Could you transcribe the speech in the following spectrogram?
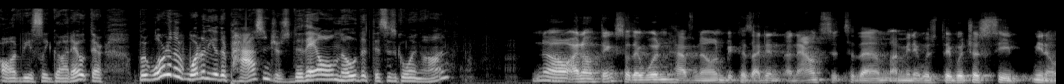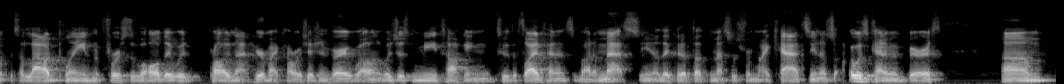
obviously got out there. But what are the, what are the other passengers? Do they all know that this is going on? No, I don't think so. They wouldn't have known because I didn't announce it to them. I mean, it was they would just see, you know, it's a loud plane. First of all, they would probably not hear my conversation very well, and it was just me talking to the flight attendants about a mess. You know, they could have thought the mess was from my cats. You know, so I was kind of embarrassed. Um, mm-hmm.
